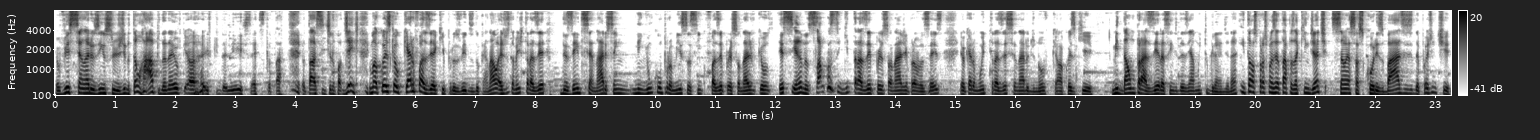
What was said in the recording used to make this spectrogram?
eu vi esse cenáriozinho surgindo tão rápido, né? Eu fiquei, ai, que delícia, é isso que eu tava, eu tava sentindo falta. Gente, uma coisa que eu quero fazer aqui pros vídeos do canal é justamente trazer desenho de cenário sem nenhum compromisso assim com fazer personagem, porque eu, esse ano só consegui trazer personagem para vocês eu quero muito trazer esse cenário de novo, porque é uma coisa que me dá um prazer assim de desenhar muito grande, né? Então as próximas etapas aqui em diante são essas cores bases e depois a gente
